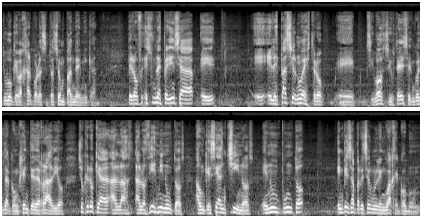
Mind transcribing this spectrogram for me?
tuvo que bajar por la situación pandémica. Pero es una experiencia, eh, el espacio nuestro, eh, si vos, si ustedes se encuentran con gente de radio, yo creo que a, a las- a los 10 minutos, aunque sean chinos, en un punto empieza a aparecer un lenguaje común,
